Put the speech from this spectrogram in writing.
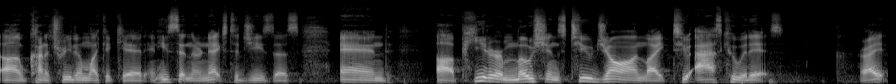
um, kind of treated him like a kid, and he's sitting there next to Jesus. And uh, Peter motions to John, like, to ask who it is right?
